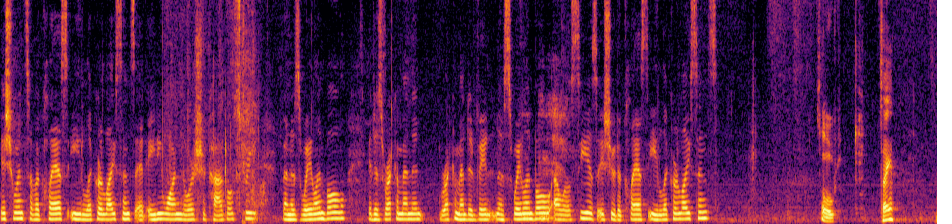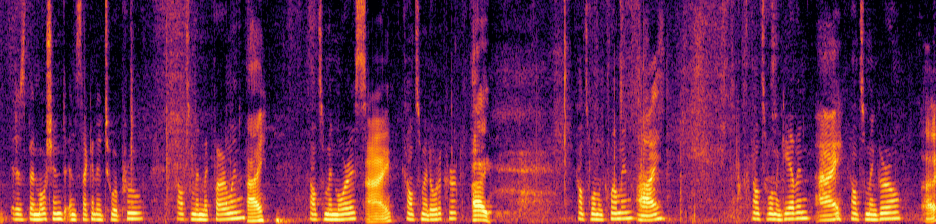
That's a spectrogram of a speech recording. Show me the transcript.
issuance of a Class E liquor license at 81 North Chicago Street, Venezuelan Bowl. It is recommended, recommended Venezuelan Bowl LLC has issued a Class E liquor license. So moved. Second? It has been motioned and seconded to approve. Councilman McFarland. Aye. Councilman Morris. Aye. Councilman O'Dekirk. Aye. Councilwoman Quillman. Aye. Councilwoman Gavin. Aye. Councilman Gerl. Aye.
